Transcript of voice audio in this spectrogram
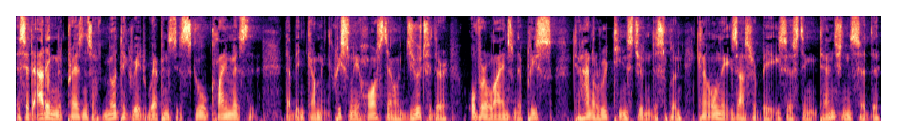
It said adding the presence of military-grade weapons to school climates that, that become increasingly hostile due to their over-reliance on the police to handle routine student discipline can only exacerbate existing tensions, said the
